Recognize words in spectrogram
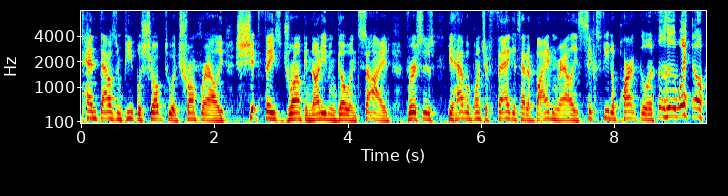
10,000 people show up to a Trump rally shit faced drunk and not even go inside versus you have a bunch of faggots at a Biden rally six feet apart going well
